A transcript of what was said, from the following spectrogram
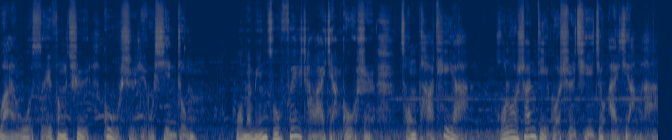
万物随风去，故事留心中。我们民族非常爱讲故事，从帕提亚、活罗山帝国时期就爱讲了。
